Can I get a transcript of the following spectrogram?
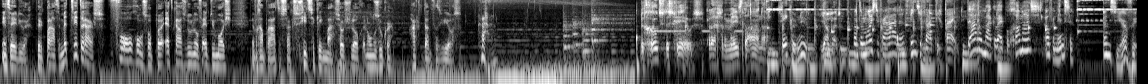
In twee uur wil ik praten met twitteraars. Volg ons op uh, @kaasdoen of @dumosh. En we gaan praten straks. Fietse Kingma, socioloog en onderzoeker. Hartelijk dank dat u hier was. Graag gedaan. De grootste schreeuwers krijgen de meeste aandacht. Zeker nu. Jammer. Want de mooiste verhalen vind je vaak dichtbij. Daarom maken wij programma's over mensen. NCRV.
